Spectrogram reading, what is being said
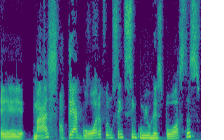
É, mas, até agora, foram 105 mil respostas.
